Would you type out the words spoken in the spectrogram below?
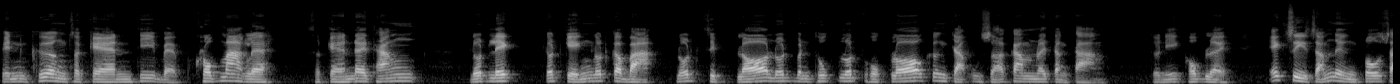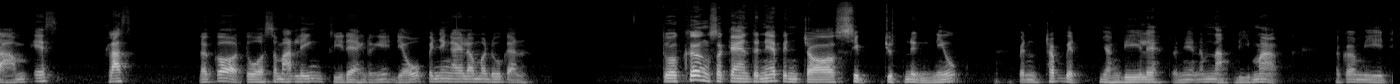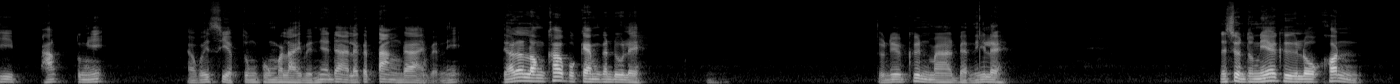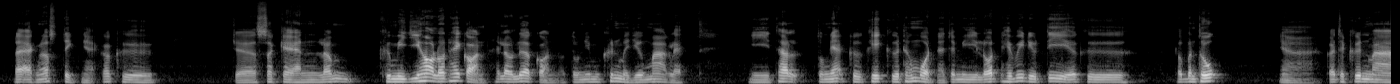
เป็นเครื่องสแกนที่แบบครบมากเลย สแกนได้ทั้งรถเล็ก รถเก๋ง รถกระบะ รถ 10 ล้อ รถบรรทุก รถ 6 ล้อ เครื่องจักรอุตสาหกรรมอะไรต่างๆ ตัวนี้ครบเลย X431 Pro 3 S Plus แล้วก็ตัว Smart Link สีแดงตรงนี้ เดี๋ยวเป็นยังไงเรามาดูกัน ตัวเครื่องสแกนตัวนี้เป็นจอ 10.1 นิ้ว เป็นแท็บเล็ตอย่างดีเลย ตัวนี้น้ำหนักดีมาก แล้วก็มีที่พักตรงนี้ เอาไว้เสียบตรงพวงมาลัยแบบนี้ได้แล้วก็ตั้งได้แบบนี้ เดี๋ยวเราลองเข้าโปรแกรมกันดูเลย ตัวนี้ขึ้นมาแบบนี้เลย ในส่วนตรงนี้ก็คือ local diagnostic เนี่ยก็คือจะสแกนแล้วคือมียี่ห้อรถให้ก่อนให้เราเลือกก่อน ตรงนี้มันขึ้นมาเยอะมากเลย มีถ้าตรงนี้คือคลิกคือทั้งหมดเนี่ยจะมีรถ heavy duty ก็คือรถบรรทุกอ่าก็จะขึ้นมา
